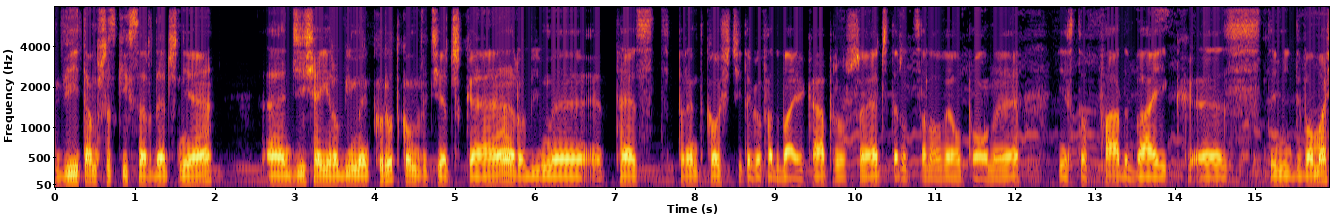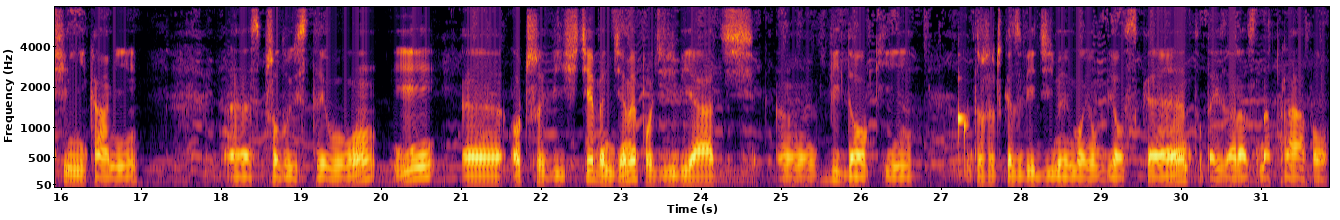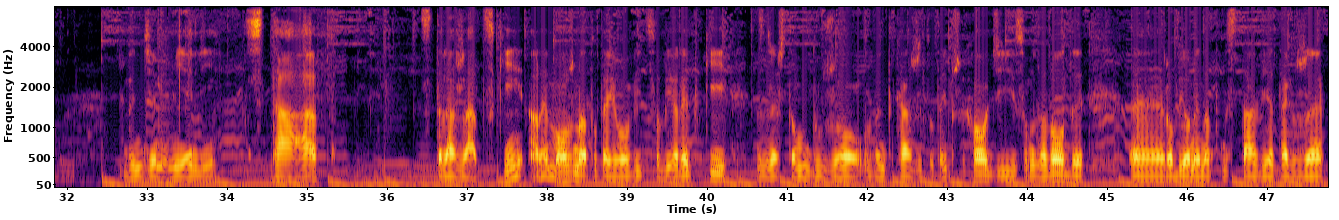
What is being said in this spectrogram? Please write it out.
Witam wszystkich serdecznie. E, Dzisiaj robimy krótką wycieczkę. Robimy test prędkości tego fatbike'a. Proszę, czterocalowe opony. Jest to fatbike e, z tymi dwoma silnikami e, z przodu i z tyłu. I oczywiście będziemy podziwiać widoki troszeczkę zwiedzimy moją wioskę. Tutaj zaraz na prawo będziemy mieli staw strażacki, ale można tutaj łowić sobie rybki. Zresztą dużo wędkarzy tutaj przychodzi, są zawody e, robione na tym stawie, także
